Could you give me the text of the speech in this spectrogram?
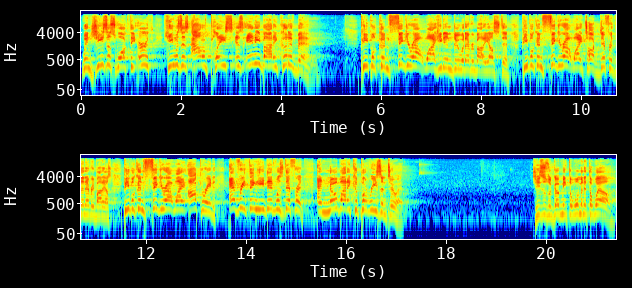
When Jesus walked the earth, he was as out of place as anybody could have been. People couldn't figure out why he didn't do what everybody else did. People couldn't figure out why he talked different than everybody else. People couldn't figure out why he operated. Everything he did was different, and nobody could put reason to it. Jesus would go meet the woman at the well.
